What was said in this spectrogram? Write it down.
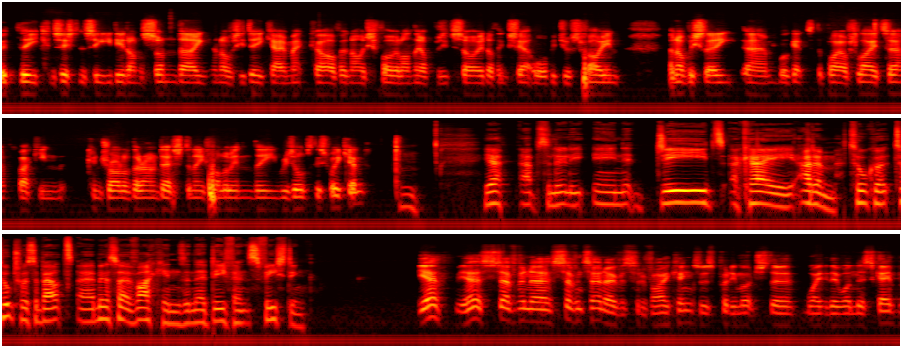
with the consistency he did on Sunday, and obviously DK Metcalf, a nice foil on the opposite side, I think Seattle will be just fine. And obviously, um, we'll get to the playoffs later, back in control of their own destiny following the results this weekend. Mm. Yeah, absolutely, indeed. Okay, Adam, talk talk to us about uh, Minnesota Vikings and their defense feasting. Yeah, yeah, seven uh, seven turnovers for the Vikings was pretty much the way they won this game.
